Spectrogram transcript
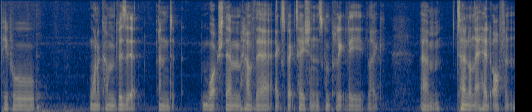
people want to come visit and watch them have their expectations completely like um turned on their head often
